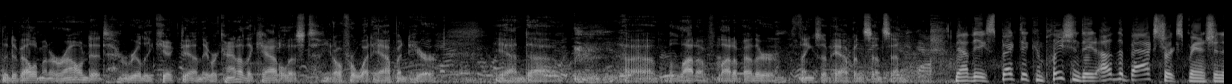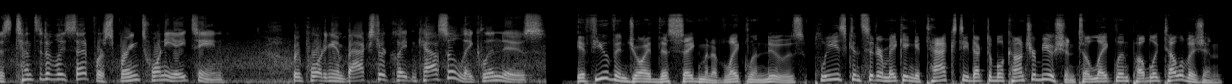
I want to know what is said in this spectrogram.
the development around it really kicked in. They were kind of the catalyst, you know, for what happened here, and uh, uh, a lot of lot of other things have happened since then. Now, the expected completion date of the Baxter expansion is tentatively set for spring 2018. Reporting in Baxter, Clayton Castle, Lakeland News. If you've enjoyed this segment of Lakeland News, please consider making a tax-deductible contribution to Lakeland Public Television.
